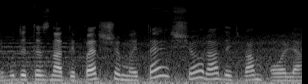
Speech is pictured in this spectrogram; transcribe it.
і будете знати першими те, що радить вам Оля.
